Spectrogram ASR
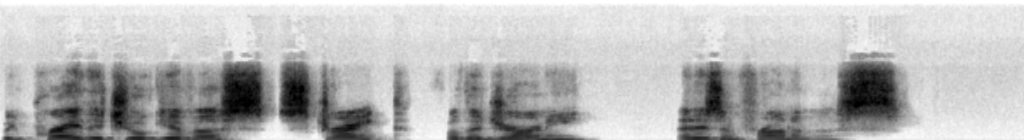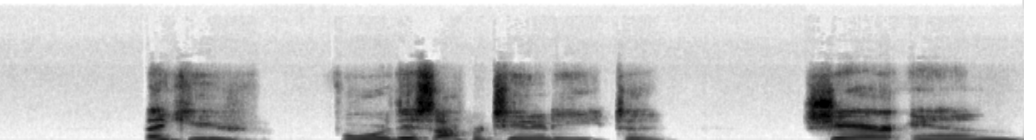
We pray that you'll give us strength for the journey that is in front of us. Thank you for this opportunity to share in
